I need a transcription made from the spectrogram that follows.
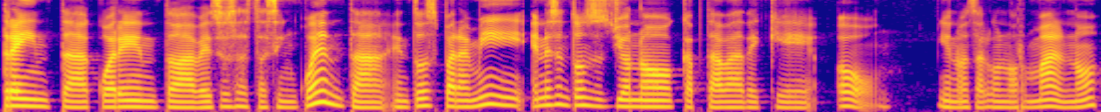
30, 40, a veces hasta 50. Entonces para mí, en ese entonces yo no captaba de que, oh, y no es algo normal, ¿no?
